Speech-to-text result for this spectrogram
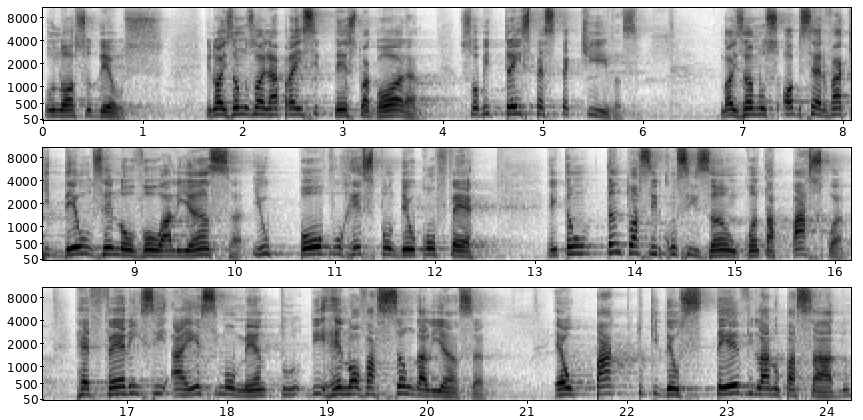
o nosso Deus. E nós vamos olhar para esse texto agora sob três perspectivas. Nós vamos observar que Deus renovou a aliança e o povo respondeu com fé. Então, tanto a circuncisão quanto a Páscoa referem-se a esse momento de renovação da aliança. É o pacto que Deus teve lá no passado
